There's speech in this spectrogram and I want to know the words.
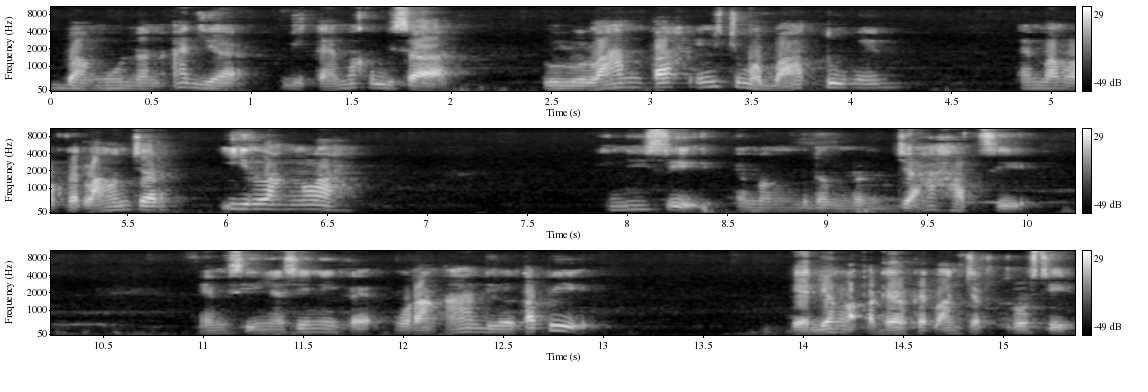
Bangunan aja ditembak bisa lulu lantah. Ini cuma batu men. Tembak roket launcher hilang lah. Ini sih emang benar-benar jahat sih. MC-nya sih ini kayak kurang adil tapi ya dia nggak pakai roket launcher terus sih.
